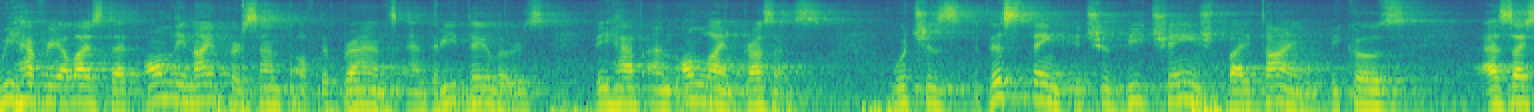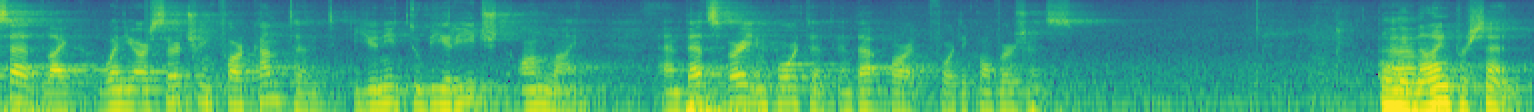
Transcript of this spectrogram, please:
we have realized that only 9% of the brands and retailers, they have an online presence, which is this thing, it should be changed by time because as I said, like when you are searching for content, you need to be reached online. And that's very important in that part for the conversions. Only Um, 9%. Yeah.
